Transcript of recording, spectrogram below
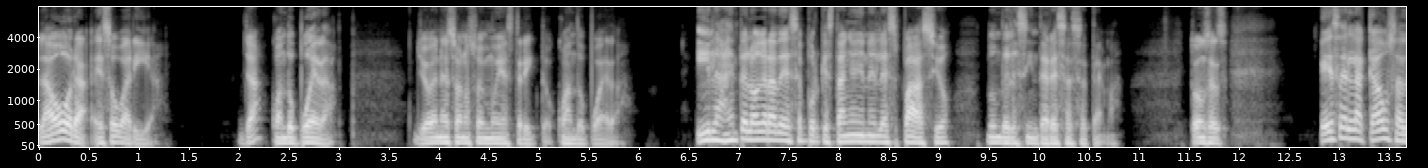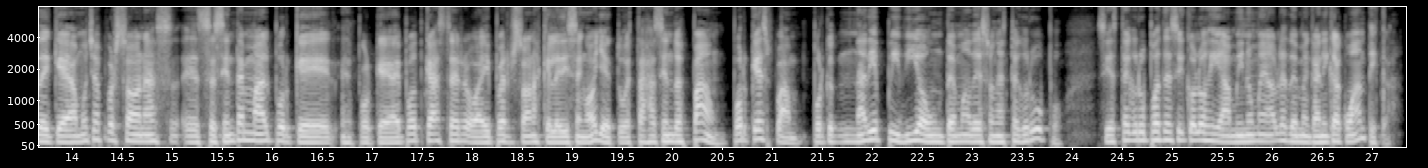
La hora, eso varía. ¿Ya? Cuando pueda. Yo en eso no soy muy estricto, cuando pueda. Y la gente lo agradece porque están en el espacio donde les interesa ese tema. Entonces, esa es la causa de que a muchas personas eh, se sienten mal porque, eh, porque hay podcasters o hay personas que le dicen, oye, tú estás haciendo spam. ¿Por qué spam? Porque nadie pidió un tema de eso en este grupo. Si este grupo es de psicología, a mí no me hables de mecánica cuántica.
